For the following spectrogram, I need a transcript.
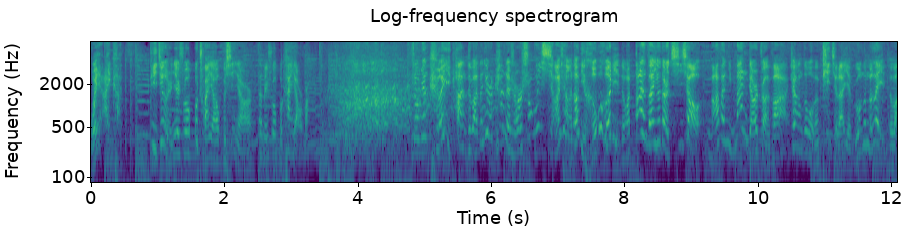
我也爱看。毕竟人家说不传谣不信谣，但没说不看谣嘛，说明可以看，对吧？但就是看的时候稍微想想到底合不合理，对吧？但凡有点蹊跷，麻烦你慢点转发，这样子我们 P 起来也不用那么累，对吧？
